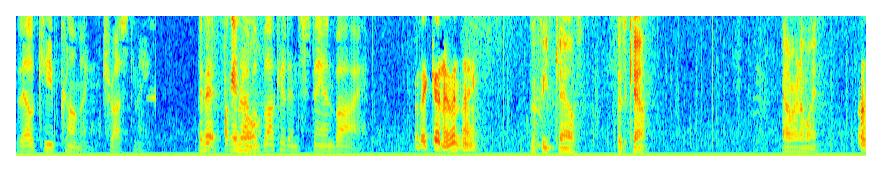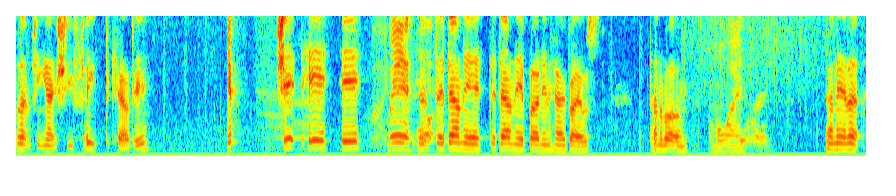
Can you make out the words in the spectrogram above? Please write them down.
They'll keep coming, trust me. They bet fucking Grab a bucket and stand by. but they're gonna, aren't they? We feed cows. Where's the cow? Cow ran away. I don't think you actually feed the cow, do you? Yep. Shit, here, here. Where? They're, What? they're down here. They're down here burning hay bales. Down the bottom. On my way. Down here, look.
